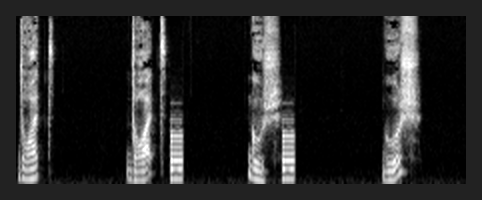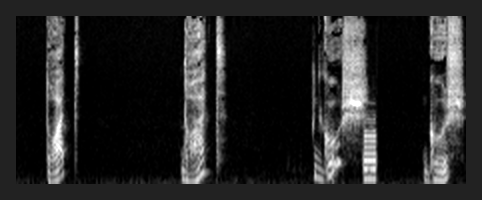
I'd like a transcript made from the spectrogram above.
droite, droite, gauche, gauche, droite, droite, gauche, gauche,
